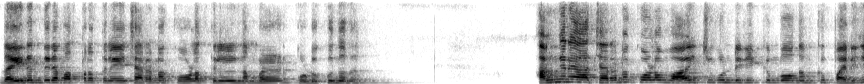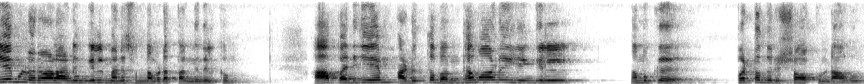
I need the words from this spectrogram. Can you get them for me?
ദൈനംദിന പത്രത്തിലെ ചരമക്കോളത്തിൽ നമ്മൾ കൊടുക്കുന്നത്? അങ്ങനെ ആ ചരമക്കോളം വായിച്ചു കൊണ്ടിരിക്കുമ്പോൾ നമുക്ക് പരിചയമുള്ള ഒരാളാണെങ്കിൽ മനസ്സൊന്ന് അവിടെ തങ്ങി നിൽക്കും. ആ പരിചയം അടുത്ത ബന്ധമാണ് എങ്കിൽ നമുക്ക് പെട്ടെന്നൊരു ഷോക്ക് ഉണ്ടാവും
